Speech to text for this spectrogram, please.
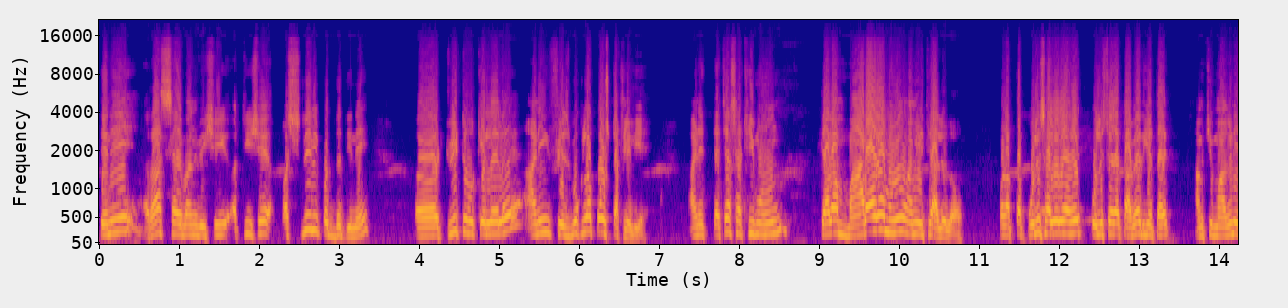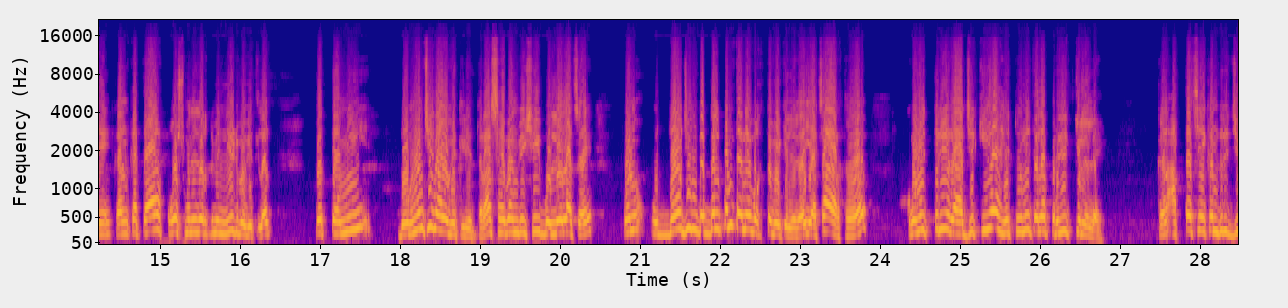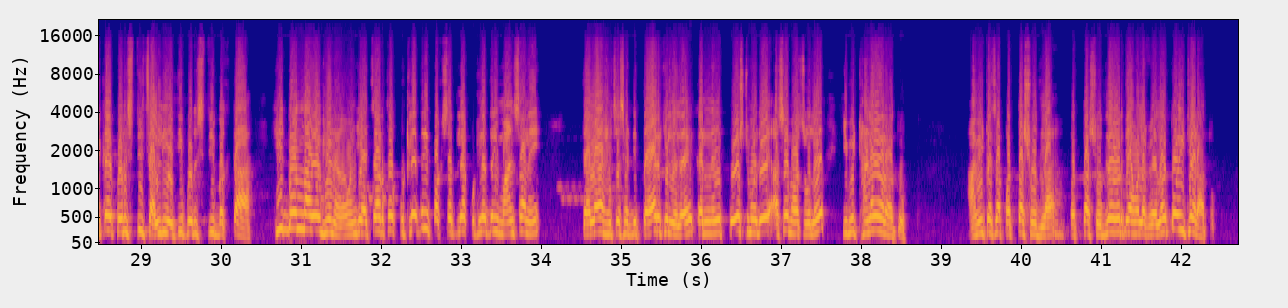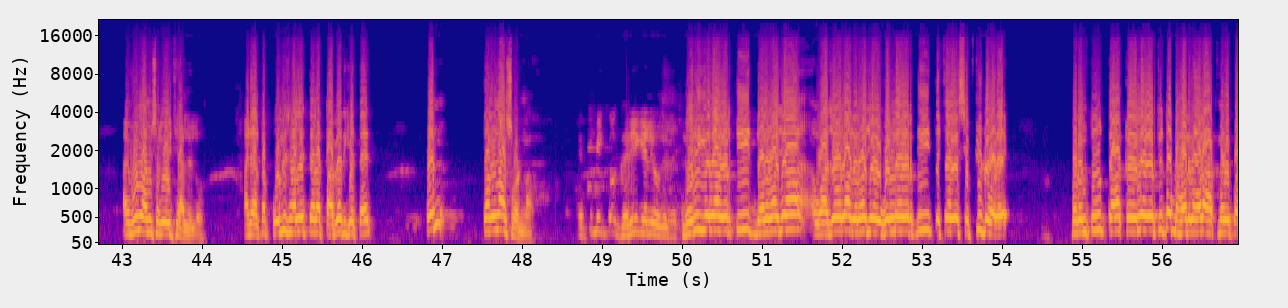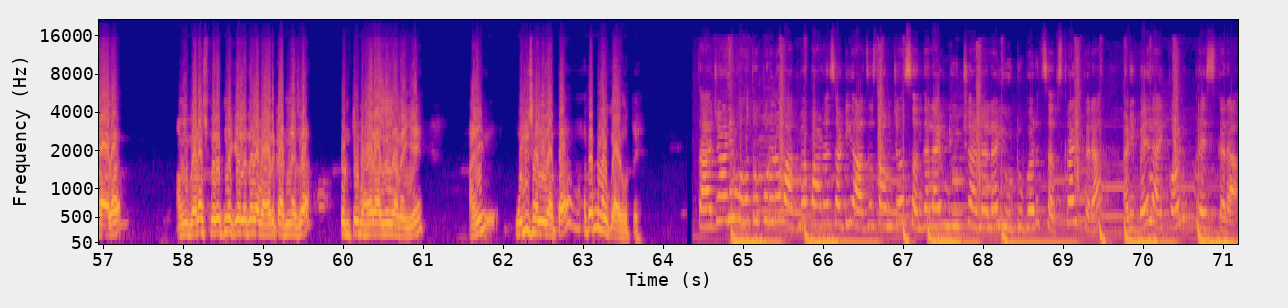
त्याने राजसाहेबांविषयी अतिशय अश्लील पद्धतीने ट्विट केलेलं आहे आणि फेसबुकला पोस्ट टाकलेली आहे. आणि त्याच्यासाठी म्हणून त्याला मारायला म्हणून आम्ही इथे आलेलो आहोत. पण आता पोलीस आलेले आहेत पोलीस त्याला ताब्यात घेत आहेत. आमची मागणी आहे कारण का त्या पोस्टमध्ये जर तुम्ही नीट बघितलं तर त्यांनी दोघांची नावं घेतली आहेत. राजसाहेबांविषयी बोललेलाच आहे पण उद्योजींबद्दल पण त्याने वक्तव्य केलेलं आहे. याचा अर्थ कोणीतरी राजकीय हेतूने त्याला प्रेरित केलेलं आहे. कारण आत्ताची एकंदरीत जी काय परिस्थिती चालली आहे ती परिस्थिती बघता ही दोन नावं घेणं म्हणजे याचा अर्थ कुठल्या तरी पक्षातल्या कुठल्या तरी माणसाने त्याला ह्याच्यासाठी तयार केलेलं आहे. कारण पोस्ट पोस्टमध्ये असं भासवलं की मी ठाण्यावर राहतो. आम्ही त्याचा पत्ता शोधला. पत्ता शोधल्यावरती आम्हाला कळलं तो इथे राहतो. आणि म्हणून आम्ही सगळे इथे आलेलो. आणि आता पोलीस आले त्याला ताब्यात घेत आहेत. पण त्याला नाही सोडणार. तुम्ही घरी गेले होते त्याच्या. घरी गेल्यावरती दरवाजा वाजवला दरवाजा उघडल्यावरती त्याच्याला सेफ्टी डोअर आहे. परंतु त्याला कळल्यावरती तो बाहेर नाही आला आतमध्ये पळाला. आम्ही बराच प्रयत्न केला त्याला बाहेर काढण्याचा. पण तो बाहेर आलेला नाहीये. आणि पोलीस आले जाता आता बघू काय होते ताज्या आणि महत्त्वपूर्ण बातम्या पाहण्यासाठी आजच आमच्या संध्या लाईव्ह न्यूज चॅनलला युट्यूबवर सबस्क्राईब करा आणि बेल आयकॉन प्रेस करा.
